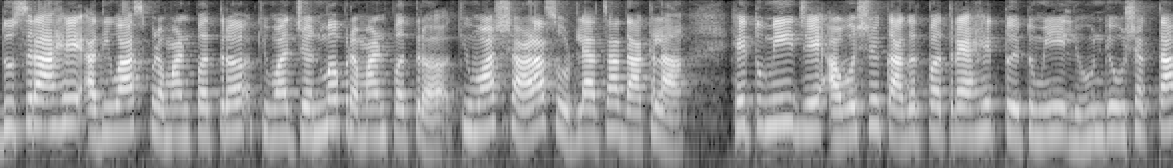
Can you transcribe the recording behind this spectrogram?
दुसरं आहे अधिवास प्रमाणपत्र किंवा जन्म प्रमाणपत्र किंवा शाळा सोडल्याचा दाखला. हे तुम्ही जे आवश्यक कागदपत्रे आहेत ते तुम्ही लिहून घेऊ शकता.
